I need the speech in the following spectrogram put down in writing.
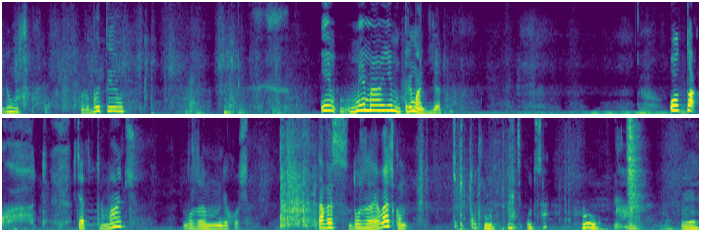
Дуже робити. І ми маємо тримати діяту. Отак от. Все тримати. Дуже якось. Та весь дуже важко. Тільки тут оце. Е,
